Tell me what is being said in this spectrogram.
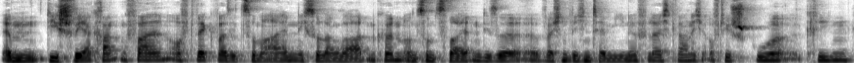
Ähm, die Schwerkranken fallen oft weg, weil sie zum einen nicht so lange warten können und zum zweiten diese äh, wöchentlichen Termine vielleicht gar nicht auf die Spur kriegen.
